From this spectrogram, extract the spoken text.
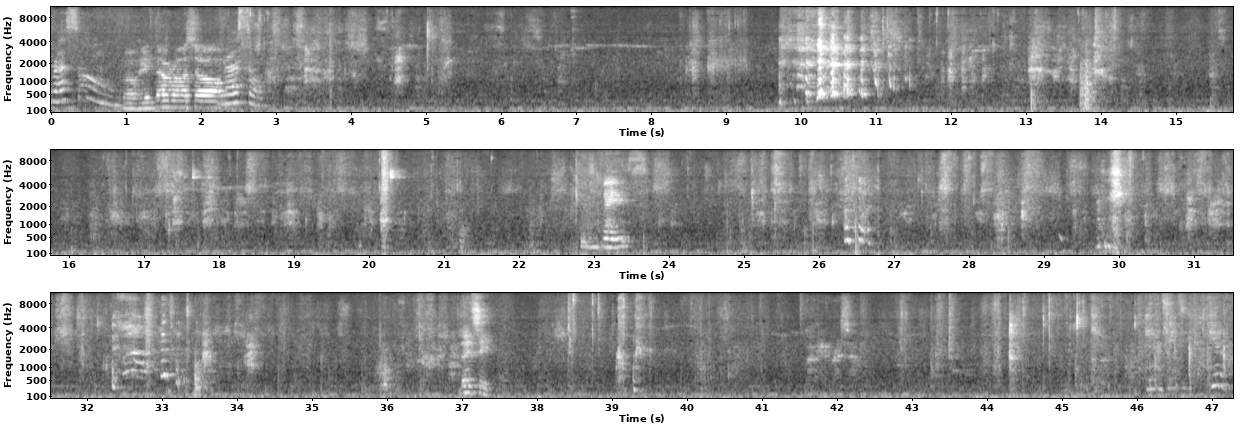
Cojito Russell. Russell. His face. Let's see. Get him, Get him.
